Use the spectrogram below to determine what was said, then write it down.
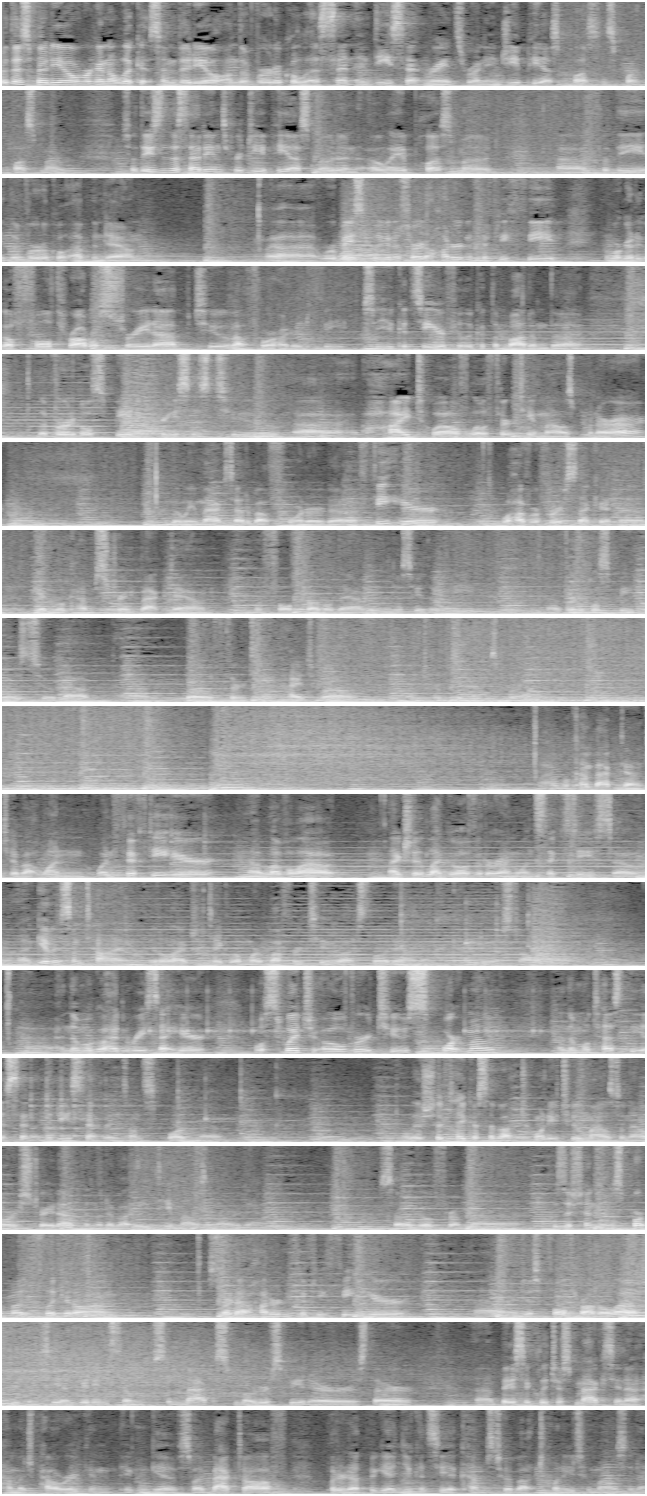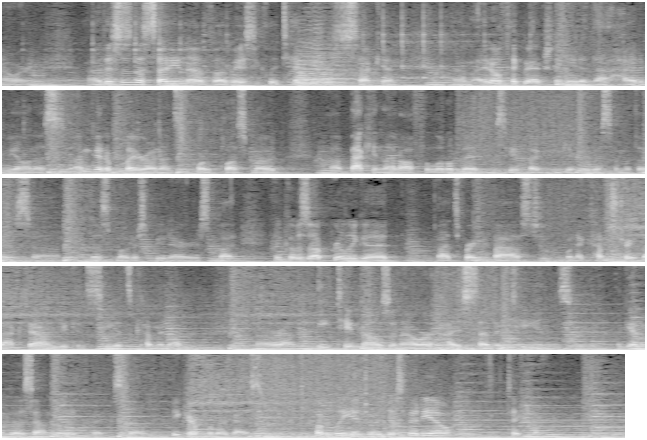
For this video, we're going to look at some video on the vertical ascent and descent rates running GPS Plus and Sport Plus mode. So these are the settings for GPS mode and OA Plus mode uh, for the, the vertical up and down. Uh, we're basically going to start at 150 feet and we're going to go full throttle straight up to about 400 feet. So you can see here if you look at the bottom, the, the vertical speed increases to uh, high 12, low 13 miles per hour. Then we max out about 400 uh, feet here. We'll hover for a second, and again we'll come straight back down with full throttle down. And you'll see that the uh, vertical speed goes to about uh, low 13, high 12 in terms of miles per hour. We'll come back down to about one, 150 here, uh, level out. I actually let go of it around 160, so uh, give it some time. It'll actually take a little more buffer to uh, slow down and come to a stall. And then we'll go ahead and reset here. We'll switch over to sport mode, and then we'll test the ascent and the descent rates on sport mode. Well, this should take us about 22 miles an hour straight up, and then about 18 miles an hour down. So I'll go from uh, position in sport mode, flick it on, start at 150 feet here, uh, and just full throttle up. You can see I'm getting some, some max motor speed errors there uh, basically just maxing out how much power it can, it can give. So I backed off, put it up again, you can see it comes to about 22 miles an hour. Uh, this is a setting of uh, basically 10 meters a second. Um, I don't think we actually need it that high to be honest. I'm going to play around on Sport Plus mode, uh, backing that off a little bit and see if I can get rid of some of those, um, those motor speed errors. But it goes up really good, That's very fast. When it comes straight back down, you can see it's coming up around 18 miles an hour, high 17s. Again, it goes down really quick, so be careful there guys. Hopefully you enjoyed this video. Take care.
